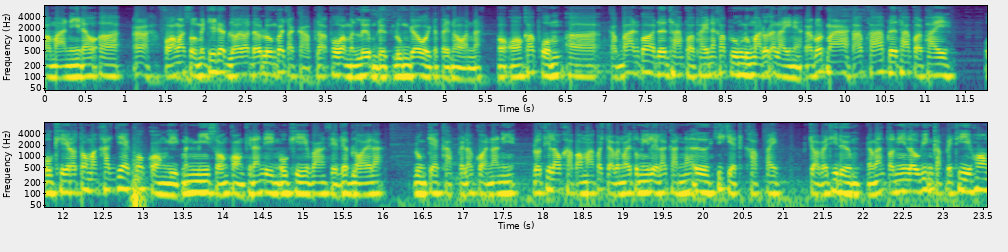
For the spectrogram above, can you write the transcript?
ประมาณนี้แล้วเออเออของมาส่งเป็นที่เรียบร้อยแล้วเดี๋ยวลุงก็จะกลับแล้วเพราะว่ามันเริ่มดึกลุงเย้าจะไปนอนนะอ๋ออ๋อครับผมเอ่อกลับบ้านก็เดินทางปลอดภัยนะครับลุงลุงมารถอะไรเนี่ยขับรถมาครับครับเดินทางปลอดภัย โอเค เราต้องมาคัดแยกพวกกล่องอีกมันมี 2 กล่องแค่นั้นเองโอเควางเสร็จเรียบร้อยละลุงแกกลับไปแล้วก่อนหน้านี้รถที่เราขับเอามาก็จอดมันไว้ตรงนี้เลยแล้วกันนะเออขี้เกียจขับไปจอดไว้ที่เดิมเดี๋ยวงั้นตอนนี้เราวิ่งกลับไปที่ห้อง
